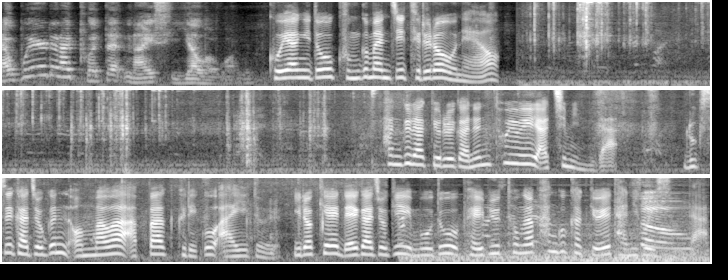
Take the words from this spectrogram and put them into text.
Now, where did I put that nice yellow one? 고양이도 궁금한지 들으러 오네요. 한글 학교를 가는 토요일 아침입니다. 룩스 가족은 엄마와 아빠 그리고 아이 둘 이렇게 네 가족이 모두 벨뷰 통합 한국 학교에 다니고 있습니다.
